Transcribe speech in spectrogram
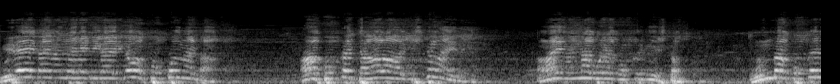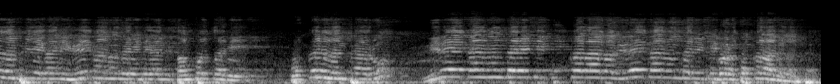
వివేకానంద రెడ్డి గారికి ఒక కుక్క ఉందంట. ఆ కుక్క చాలా ఇష్టం ఆయనకి. ఆయన అన్నా కూడా కుక్కకి ఇష్టం. ముందు కుక్కను చంపితే కానీ వివేకానంద రెడ్డి గారిని చంపొచ్చని కుక్కను చంపారు. వివేకానంద రెడ్డి కుక్కలాగా వివేకానంద రెడ్డి కూడా కుక్కలాగా చంపారు.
